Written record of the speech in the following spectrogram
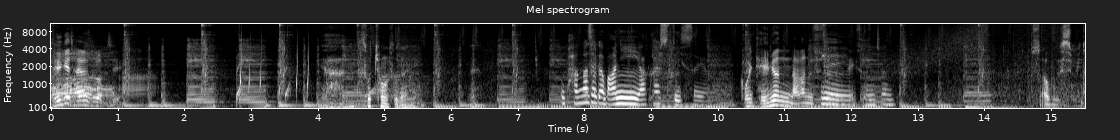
되게 자연스럽지. 소총을 쏘다니. 방아쇠가 많이 약할 수도 있어요. 거의 대면 나가는 수준으로 돼 네, 있어. 완전. 쏴보겠습니다.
